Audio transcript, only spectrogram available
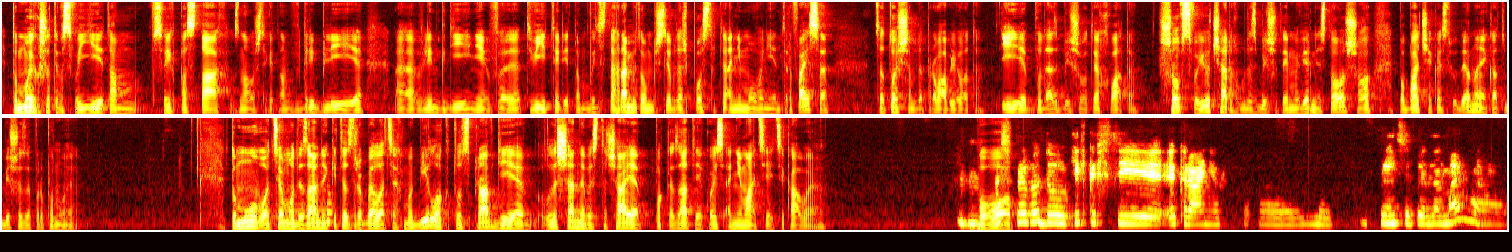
Тому, якщо ти в свої там в своїх постах, знову ж таки, там в дріблі, е, в LinkedIn, в Твіттері, там в інстаграмі, в тому числі будеш постати анімовані інтерфейси, це точно буде приваблювати і буде збільшувати охвати. Що в свою чергу буде збільшувати ймовірність того, що побачить якась людина, яка тобі щось запропонує. Тому в цьому дизайну, який ти зробила цих мобілок, тут справді лише не вистачає показати якоїсь анімації цікавої. Бо- А з приводу кількості екранів, е, ну, в принципі, нормально.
